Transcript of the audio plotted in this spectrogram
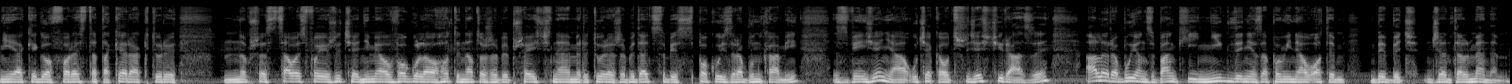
niejakiego Foresta Takera, który no, przez całe swoje życie nie miał w ogóle ochoty na to, żeby przejść na emeryturę, żeby dać sobie spokój z rabunkami. Z więzienia uciekał 30 razy, ale rabując banki nigdy nie zapominał o tym, by być gentlemanem.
